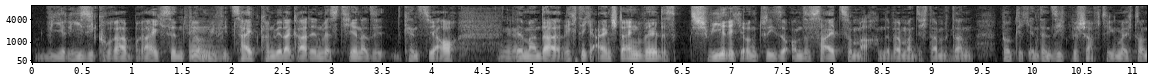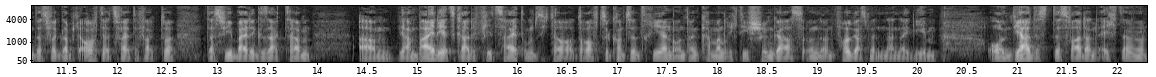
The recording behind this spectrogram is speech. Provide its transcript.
wie risikoreich sind wir mhm. und wie viel Zeit können wir da gerade investieren. Also kennst du ja auch, ja. wenn man da richtig einsteigen will, ist schwierig irgendwie so on the side zu machen, ne, wenn man sich damit ja. dann wirklich intensiv beschäftigen möchte. Und das war, glaube ich, auch der zweite Faktor, dass wir beide gesagt haben, ähm, wir haben beide jetzt gerade viel Zeit, um sich da, darauf zu konzentrieren und dann kann man richtig schön Gas und, und Vollgas miteinander geben. Und ja, das, das war dann echt äh,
